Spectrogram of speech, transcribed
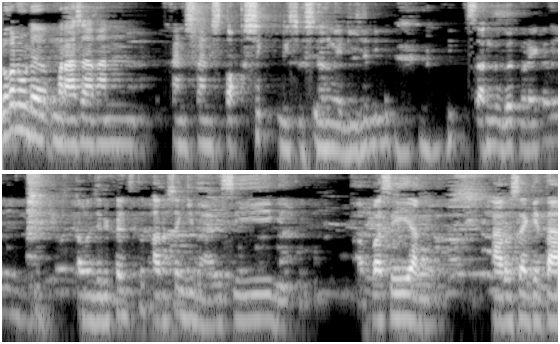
Lu kan udah merasakan fans-fans toxic di sosial media nih. Pesan buat mereka nih, kalau jadi fans tuh harusnya gimana sih gitu apa sih yang harusnya kita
